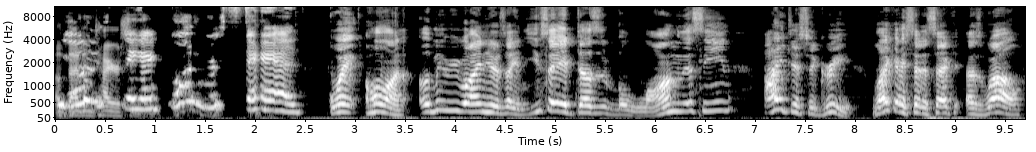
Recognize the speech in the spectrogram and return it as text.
of that entire scene. I don't understand. Wait, hold on. Let me rewind here a second. You say it doesn't belong this scene. I disagree. Like I said a sec as well,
